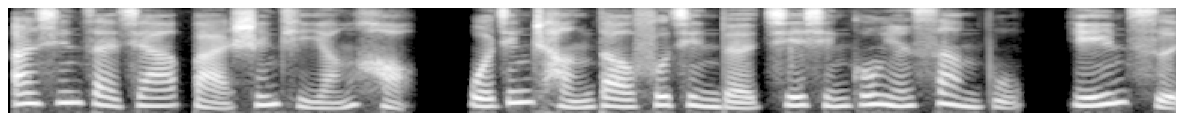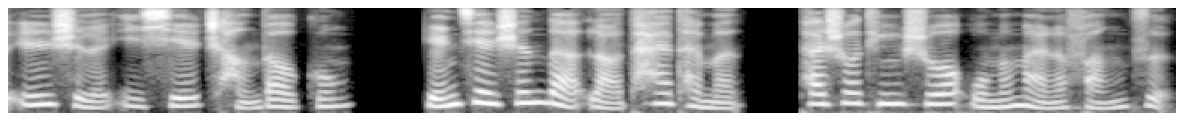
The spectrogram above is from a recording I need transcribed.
安心在家把身体养好。我经常到附近的街心公园散步，也因此认识了一些肠道工、原健身的老太太们。他说：“听说我们买了房子，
